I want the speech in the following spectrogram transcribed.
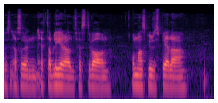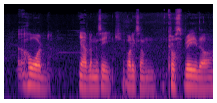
en alltså en etablerad festival. Och man skulle spela hård jävla musik. Och liksom crossbreed och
